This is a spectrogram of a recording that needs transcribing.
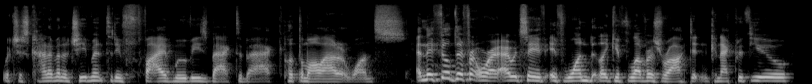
which is kind of an achievement to do five movies back to back, put them all out at once, and they feel different. Where I would say if, if one like if Lovers Rock didn't connect with you,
